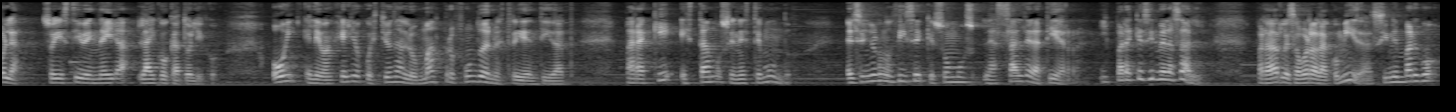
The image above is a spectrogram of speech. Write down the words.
Hola, soy Steven Neira, laico católico. Hoy el Evangelio cuestiona lo más profundo de nuestra identidad. ¿Para qué estamos en este mundo? El Señor nos dice que somos la sal de la tierra. ¿Y para qué sirve la sal? Para darle sabor a la comida. Sin embargo,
